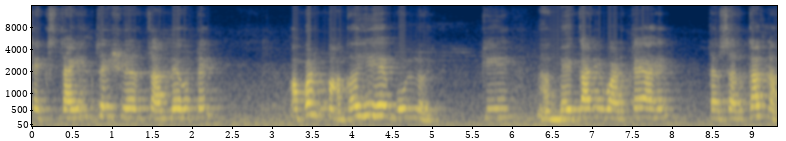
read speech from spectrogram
टेक्स्टाईलचे शेअर चालले होते. आपण मागंही हे बोललो आहे की बेकारी वाढते आहे तर सरकारला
